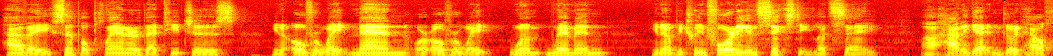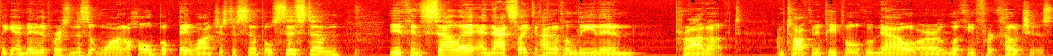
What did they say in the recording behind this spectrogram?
have a simple planner that teaches, you know, overweight men or overweight women, you know, between 40 and 60, let's say, uh, how to get in good health again. Maybe the person doesn't want a whole book, they want just a simple system. You can sell it, and that's like kind of a lead in product. I'm talking to people who now are looking for coaches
